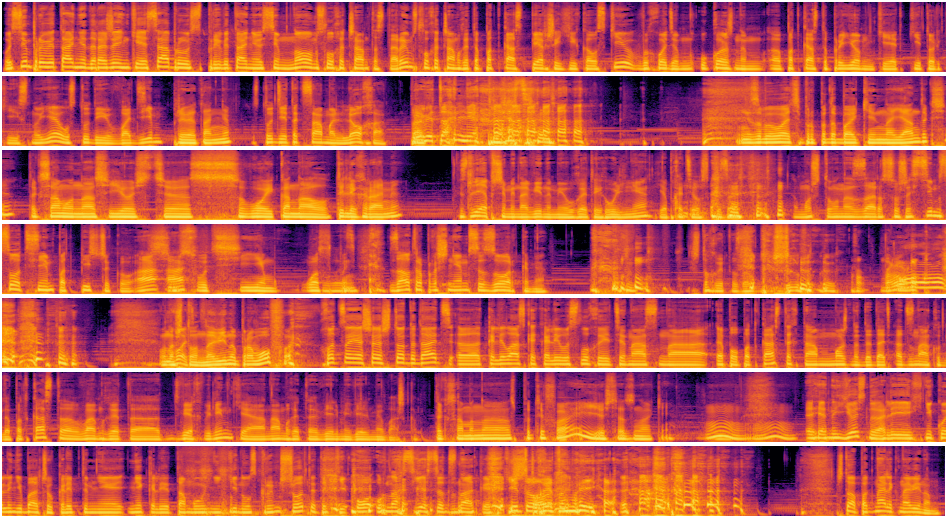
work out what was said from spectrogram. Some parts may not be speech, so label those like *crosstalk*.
Усім прывітанне даражэнькія сябры прывітанне ўсім новым слухачам та старым слухачам. Гэта падкаст першы гікаўскі выходзім у кожным падкаста прыёмнікі які толькі існуе. Ў студыі вадзім. Прывітанне. Студіі таксама лёха. Прывітанне! Не забывайте про падабайкі на яндексе. Таксама у нас ёсць свой канал тэлеграме з лепшымі навінамі ў гэтай гульне я б хацеў сказаць. *laughs* Таму што у нас зараз уже 707 подписчикаў а 707 завтра прачнемся зоркамі что *laughs* гэта за *laughs* у нас что навіна правов? *laughs* Хочется яшчэ что дадаць калі ласка калі вы слухаете нас на apple подкастах там можна дадаць адзнаку для подкаста. Вам гэта две хвілінкі а нам гэта вельмі вельмі важка. Таксама на spotify есть адзнакі яны ёсць ну але іх ніколі не бачыў. Калі б ты мне некалі таму не кінуў скриншоты такі о у нас есть адзнака *laughs* і то гэта моя. *laughs* Что погнали к навінам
